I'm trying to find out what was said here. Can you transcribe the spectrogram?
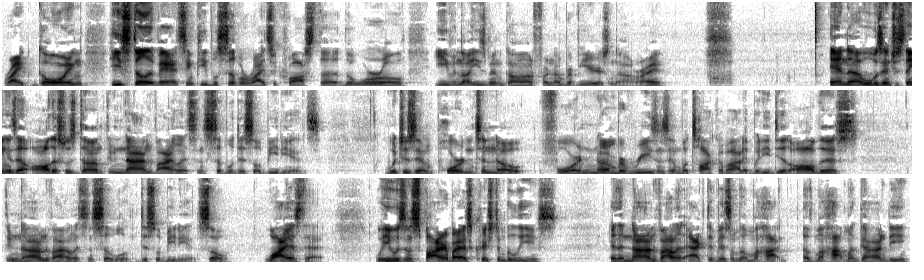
right? Going, he's still advancing people's civil rights across the, the world, even though he's been gone for a number of years now, right? And uh, what was interesting is that all this was done through nonviolence and civil disobedience, which is important to note for a number of reasons, and we'll talk about it. But he did all this through nonviolence and civil disobedience. So, why is that? Well, he was inspired by his Christian beliefs and the nonviolent activism of, Mahat- of Mahatma Gandhi.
